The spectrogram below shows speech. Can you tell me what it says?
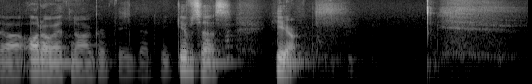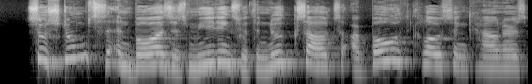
uh, autoethnography that he gives us here. So Stumpf's and Boas's meetings with the Nuxalks are both close encounters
